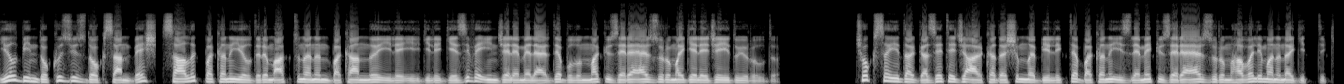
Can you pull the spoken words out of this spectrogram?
Yıl 1995, Sağlık Bakanı Yıldırım Aktuna'nın bakanlığı ile ilgili gezi ve incelemelerde bulunmak üzere Erzurum'a geleceği duyuruldu. Çok sayıda gazeteci arkadaşımla birlikte bakanı izlemek üzere Erzurum Havalimanı'na gittik.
